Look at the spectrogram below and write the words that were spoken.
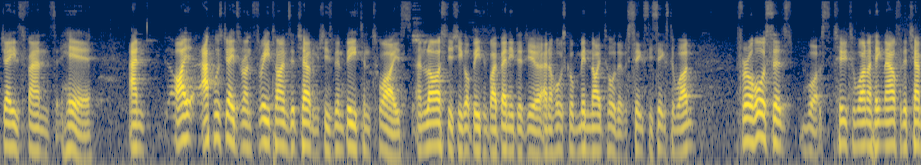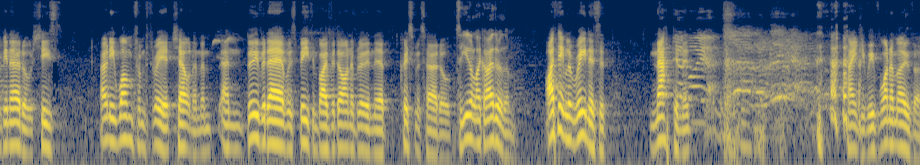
Jade's fans here, and I Apple's Jade's run three times at Cheltenham. She's been beaten twice, and last year she got beaten by Benie Des Dieux and a horse called Midnight Tour that was 66 to one. For a horse that's what's two to one, I think now for the champion hurdle, she's only one from three at Cheltenham, and, and Bouvier was beaten by Verdana Blue in the Christmas hurdle. So you don't like either of them? I think Laurina's a nap in the. Thank you. We've won them over.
